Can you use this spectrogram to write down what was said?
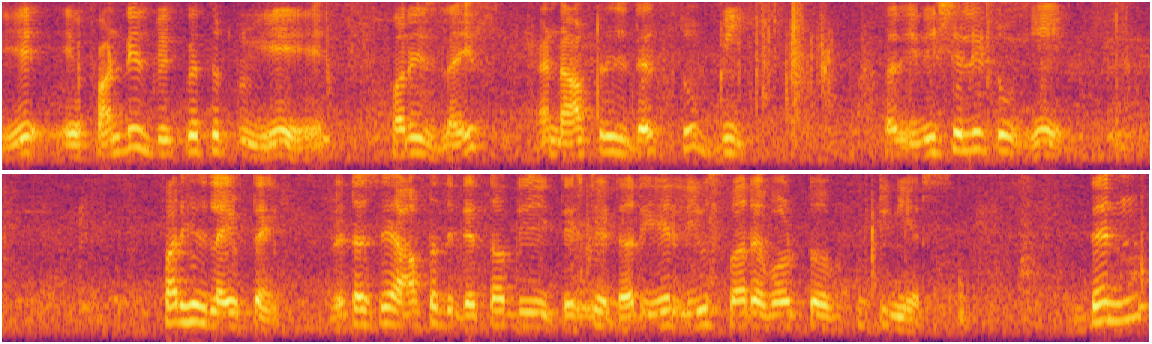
A, a fund is bequeathed to A for his life and after his death to B. Sir, initially to A for his lifetime. Let us say after the death of the testator, A lives for about uh, 15 years. Then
